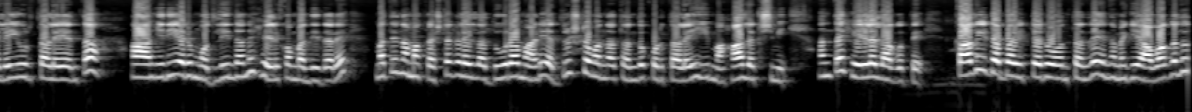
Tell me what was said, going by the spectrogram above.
ನೆಲೆಯೂರ್ತಾಳೆ ಅಂತ ಆ ಹಿರಿಯರು ಮೊದಲಿಂದನೂ ಹೇಳ್ಕೊಂಬಂದಿದ್ದಾರೆ ಮತ್ತು ನಮ್ಮ ಕಷ್ಟಗಳೆಲ್ಲ ದೂರ ಮಾಡಿ ಅದೃಷ್ಟವನ್ನು ತಂದು ಕೊಡ್ತಾಳೆ ಈ ಮಹಾಲಕ್ಷ್ಮಿ ಅಂತ ಹೇಳಲಾಗುತ್ತೆ. ಖಾಲಿ ಡಬ್ಬ ಇಟ್ಟರು ಅಂತಂದರೆ ನಮಗೆ ಯಾವಾಗಲೂ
